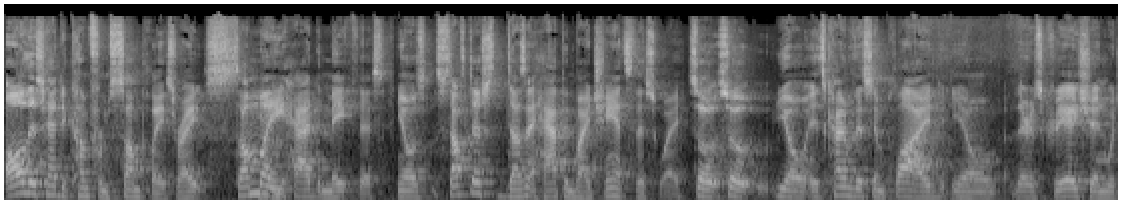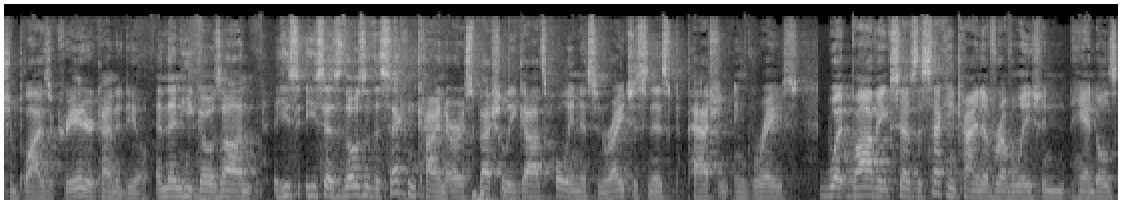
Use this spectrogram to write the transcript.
all this had to come from someplace, right? Somebody mm-hmm. had to make this. You know, stuff just doesn't happen by chance this way. So, so you know, it's kind of this implied. You know, there's creation, which implies a creator kind of deal, and then he goes on. He he says those of the second kind are especially God's holiness and righteousness, compassion and grace. What Bavinck says the second kind of revelation handles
